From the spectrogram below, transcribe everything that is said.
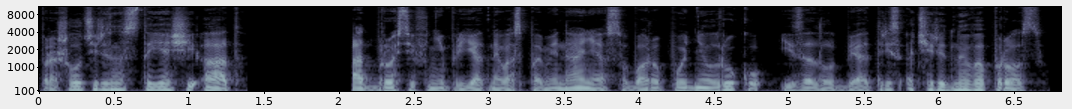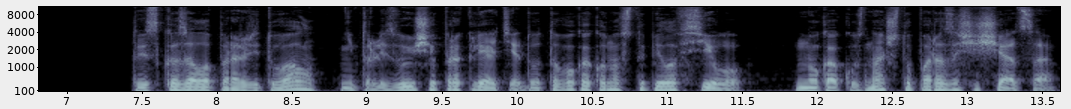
прошел через настоящий ад. Отбросив неприятные воспоминания, Субару поднял руку и задал Беатрис очередной вопрос. «Ты сказала про ритуал, нейтрализующий проклятие, до того, как оно вступило в силу. Но как узнать, что пора защищаться?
